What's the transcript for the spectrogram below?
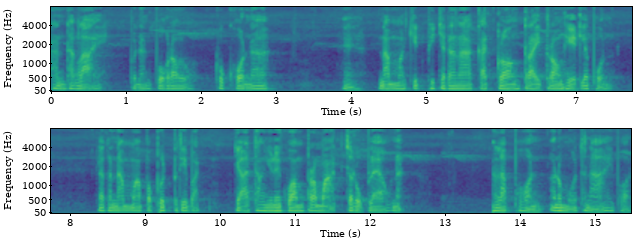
ท่านทั้งหลาย เพราะนั้นพวกเราทุกคนนะนำมาคิดพิจารณากัดกรองไตรตรองเหตุและผล แล้วก็นำมาประพฤติปฏิบัติ อย่าตั้งอยู่ในความประมาทสรุปแล้วนะรับพรอนุโมทนาให้พร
